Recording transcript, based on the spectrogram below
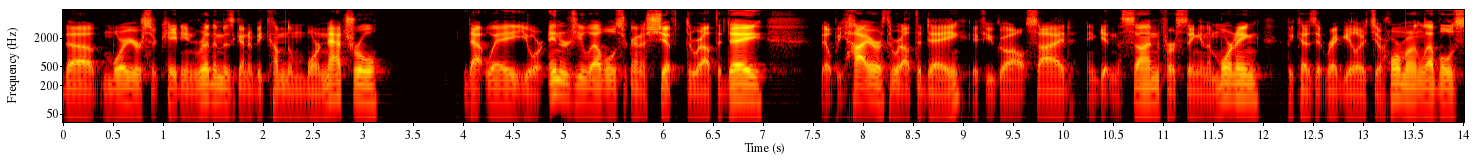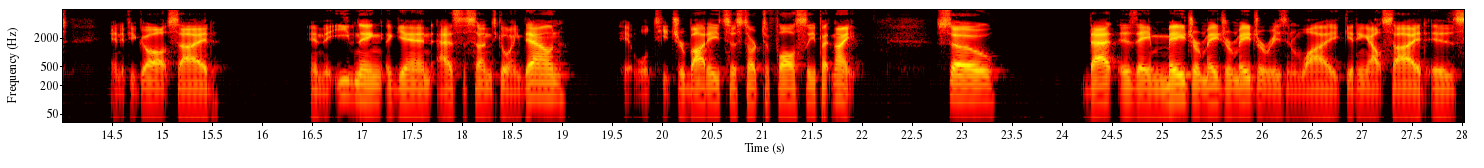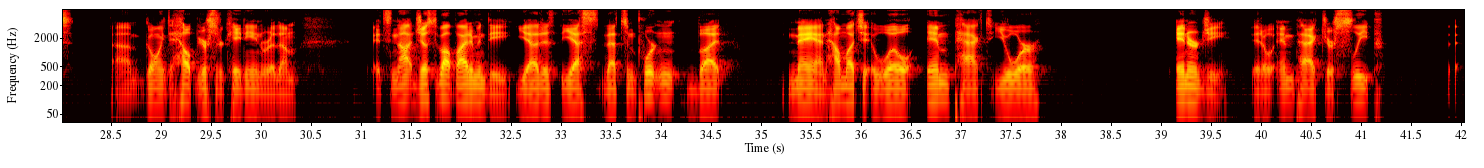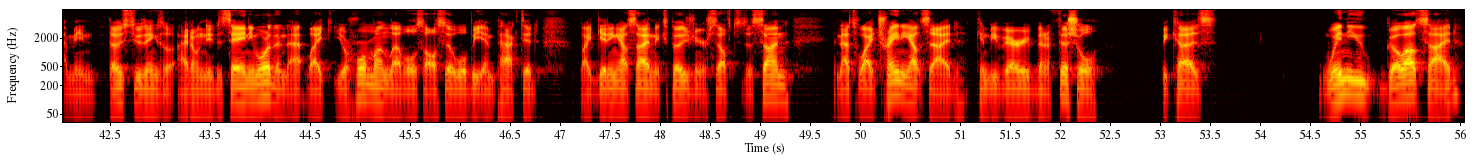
the more your circadian rhythm is going to become the more natural. That way, your energy levels are going to shift throughout the day. They'll be higher throughout the day if you go outside and get in the sun first thing in the morning because it regulates your hormone levels. And if you go outside in the evening, again, as the sun's going down, it will teach your body to start to fall asleep at night. So, that is a major, major, major reason why getting outside is um, going to help your circadian rhythm. It's not just about vitamin D. Yes, that's important, but man, how much it will impact your energy. It'll impact your sleep. I mean, those two things, I don't need to say any more than that. Like your hormone levels also will be impacted by getting outside and exposing yourself to the sun. And that's why training outside can be very beneficial because when you go outside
